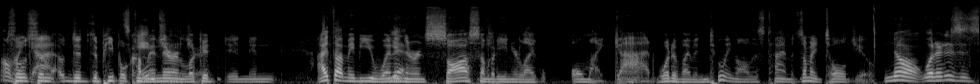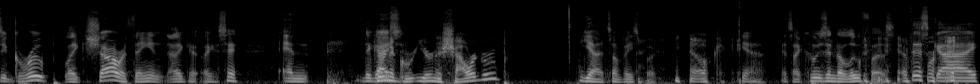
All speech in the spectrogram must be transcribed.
oh so, my god, the people It's come in there and look at? And, and I thought maybe you went in there and saw somebody, and you're like, oh my god, what have I been doing all this time? And somebody told you. no, what it is, it's a group like shower thing, and like like I say, and the You're in, a, gr- you're in a shower group. yeah, it's on Facebook. yeah, okay. Yeah, it's like who's into loofahs? Yeah, this right. guy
